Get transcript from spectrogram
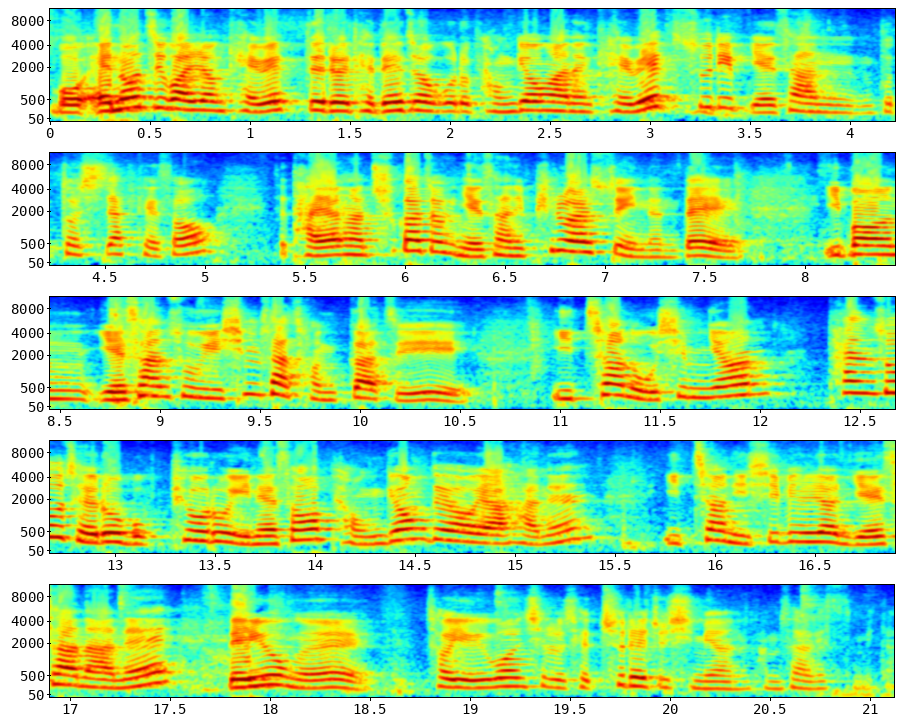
뭐 에너지 관련 계획들을 대대적으로 변경하는 계획 수립 예산부터 시작해서 다양한 추가적인 예산이 필요할 수 있는데 이번 예산 소위 심사 전까지 2050년 탄소 제로 목표로 인해서 변경되어야 하는 2021년 예산안의 내용을 저희 의원실로 제출해 주시면 감사하겠습니다.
